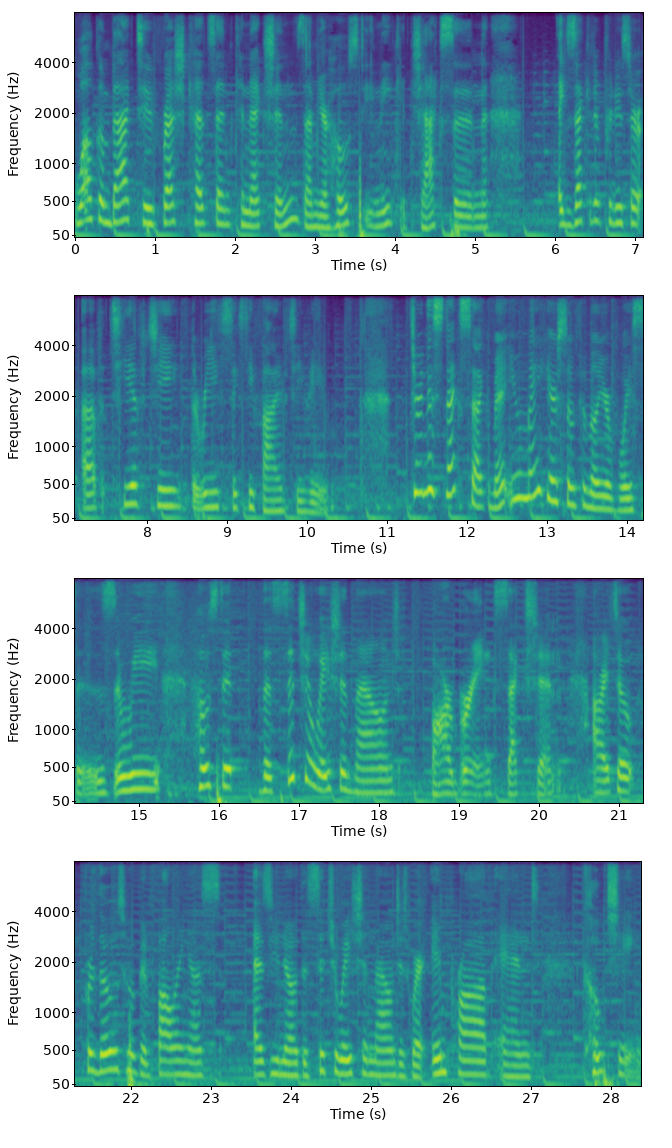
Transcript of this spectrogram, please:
Welcome back to Fresh Cuts and Connections. I'm your host, Unique Jackson, executive producer of TFG 365 TV. During this next segment, you may hear some familiar voices. We hosted the Situation Lounge barbering section. All right, so for those who have been following us, as you know, the Situation Lounge is where improv and coaching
